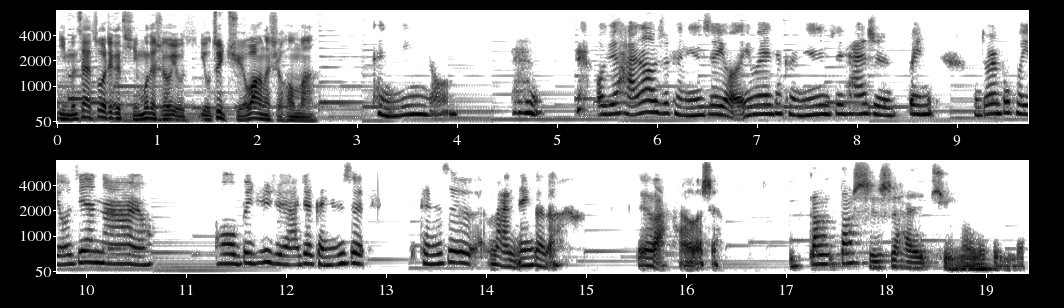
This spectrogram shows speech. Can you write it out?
你们在做这个题目的时候，有有最绝望的时候吗？我觉得韩老师肯定是有的，因为他肯定是最开始被很多人不回邮件呐，然后然后被拒绝啊，这肯定是肯定是蛮那个的，对吧，韩老师？当当时是还挺那个什么的，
